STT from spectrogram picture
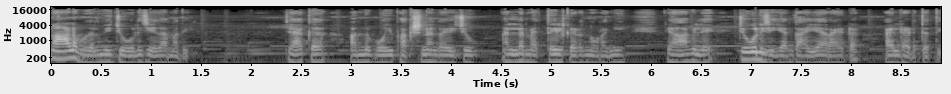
നാളെ മുതൽ നീ ജോലി ചെയ്താൽ മതി. ജാക്ക് അന്ന് പോയി ഭക്ഷണം കഴിച്ചു നല്ല മെത്തയിൽ കിടന്നുറങ്ങി. രാവിലെ ജോലി ചെയ്യാൻ തയ്യാറായിട്ട് അയാളുടെ അടുത്തെത്തി.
